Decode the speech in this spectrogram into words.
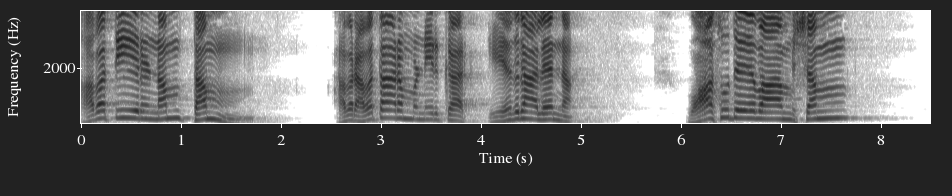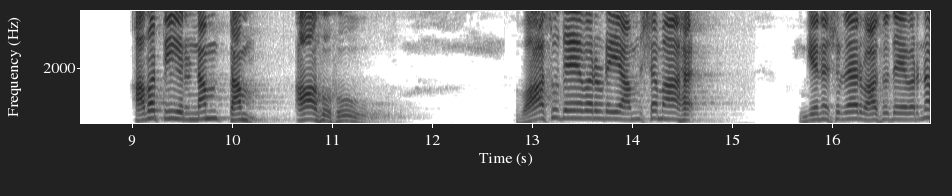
அவதீர்ணம் தம் அவர் அவதாரம் பண்ணியிருக்கார் எதனாலன்னா வாசுதேவாம்சம் அவதீர்ணம் தம் ஆகுஹு வாசுதேவருடைய அம்சமாக இங்கே என்ன சொல்கிறார் வாசுதேவர்னா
